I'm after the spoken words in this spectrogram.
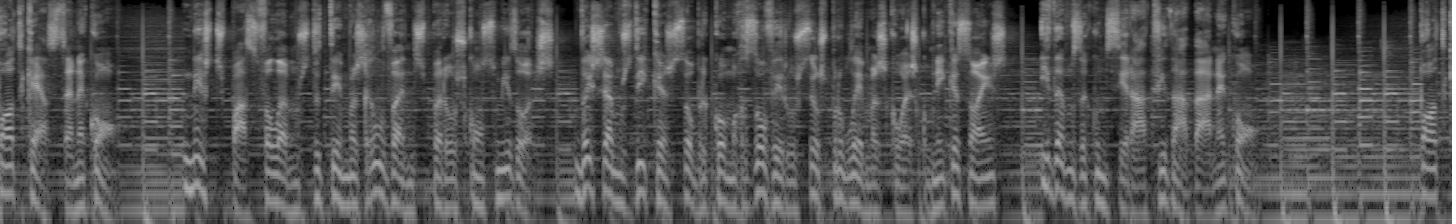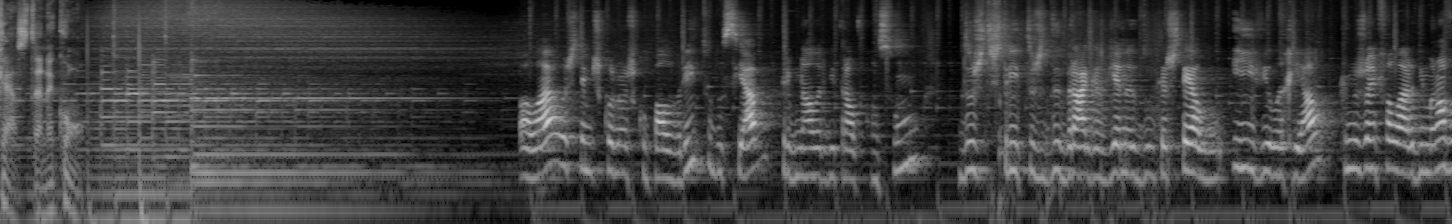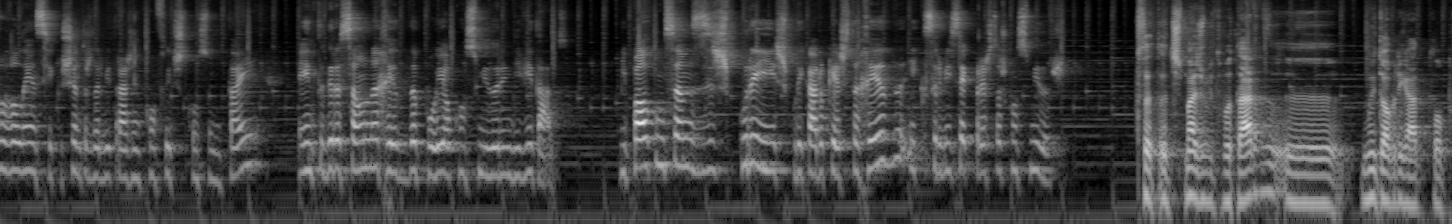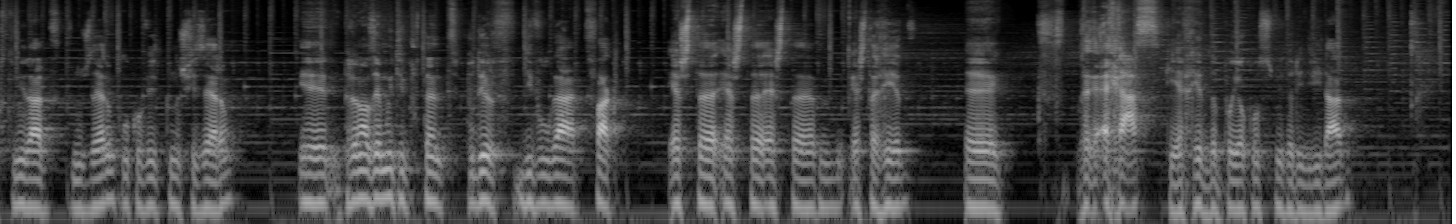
Podcast Anacom. Neste espaço falamos de temas relevantes para os consumidores. Deixamos dicas sobre como resolver os seus problemas com as comunicações e damos a conhecer a atividade da Anacom. Podcast Anacom. Olá, hoje temos connosco o Paulo Brito, do CIAB, Tribunal Arbitral de Consumo, dos distritos de Braga, Viana do Castelo e Vila Real, que nos vem falar de uma nova valência que os centros de arbitragem de conflitos de consumo têm, a integração na rede de apoio ao consumidor endividado. E Paulo, começamos por aí, explicar o que é esta rede e que serviço é que presta aos consumidores. Portanto, antes de mais, muito boa tarde. Eh, muito obrigado pela oportunidade que nos deram, pelo convite que nos fizeram. Eh, para nós é muito importante poder divulgar, de facto, esta, esta, esta, esta rede eh, a RAS, que é a Rede de Apoio ao Consumidor Endividado,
